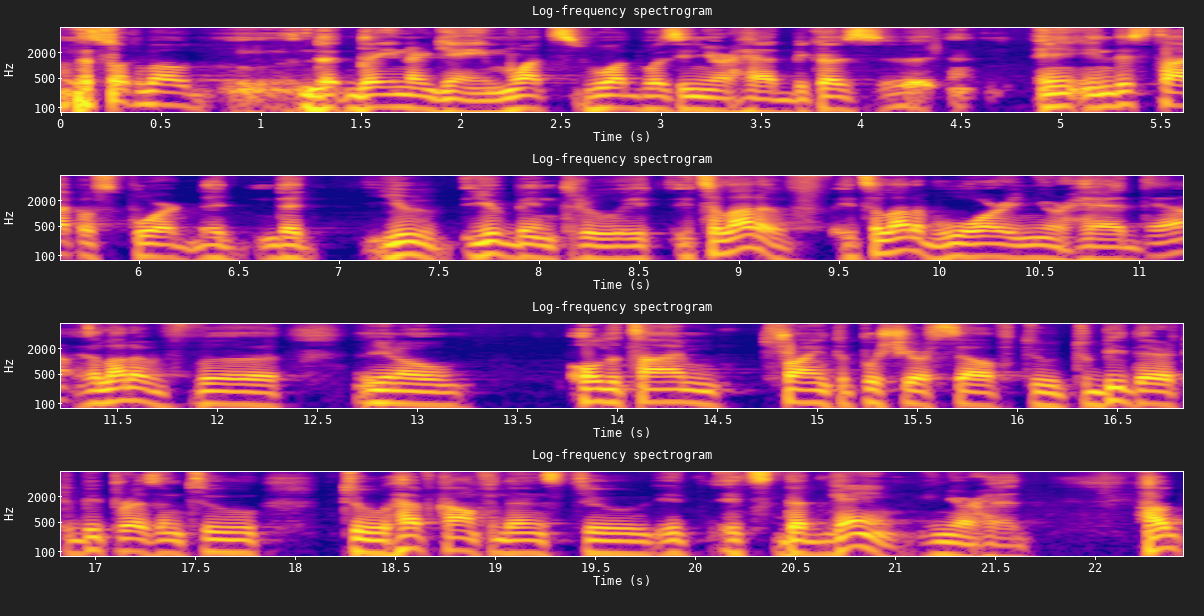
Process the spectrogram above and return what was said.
Let's talk about the, the inner game. What's what was in your head? Because uh, in, in this type of sport that that you you've been through, it, it's a lot of it's a lot of war in your head. Yeah. A lot of uh, you know all the time trying to push yourself to to be there, to be present, to to have confidence. To it, it's that game in your head. How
